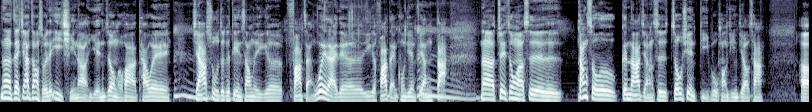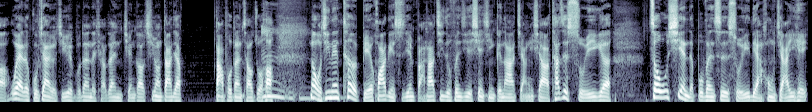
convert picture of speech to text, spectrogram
那再加上所谓的疫情啊严重的话，它会加速这个电商的一个发展，未来的一个发展空间非常大。那最重要是，当时候跟大家讲是周线底部黄金交叉，啊，未来的股价有机会不断的挑战前高，希望大家大波段操作哈。那我今天特别花点时间把它技术分析的线型跟大家讲一下，它是属于一个周线的部分是属于两红加一黑。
